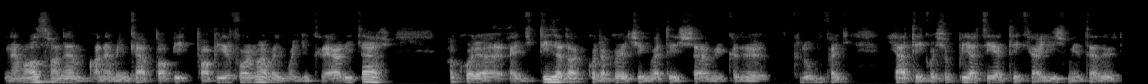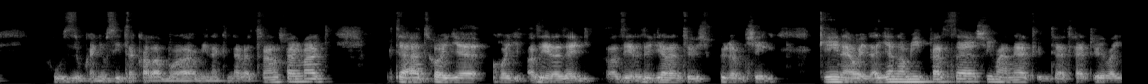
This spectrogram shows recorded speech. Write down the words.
nem az, hanem, hanem inkább papír, papírforma, vagy mondjuk realitás, akkor egy tized akkor a költségvetéssel működő klub, vagy játékosok piaci értéke ismét elő húzzuk a nyuszit a kalapból, aminek neve Transfermarkt. Tehát, hogy, hogy azért, ez egy, azért ez egy jelentős különbség kéne, hogy legyen, ami persze simán eltüntethető, vagy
